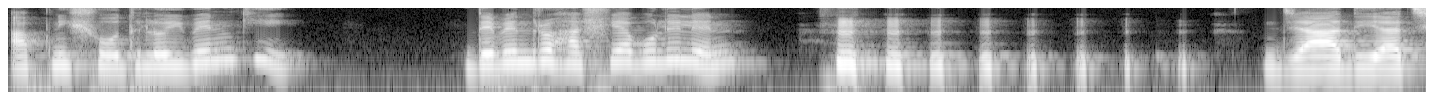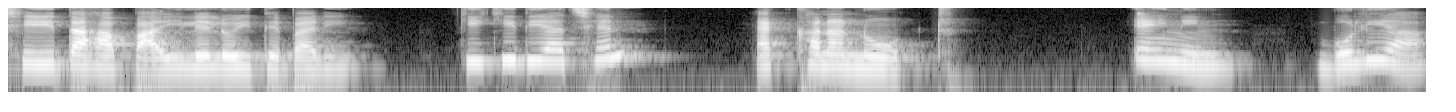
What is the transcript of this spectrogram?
আপনি শোধ লইবেন কি? দেবেন্দ্র হাসিয়া বলিলেন যা দিয়াছি, তাহা পাইলে লইতে পারি। কি কি দিয়াছেন? একখানা নোট। এই নিন, বলিয়া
